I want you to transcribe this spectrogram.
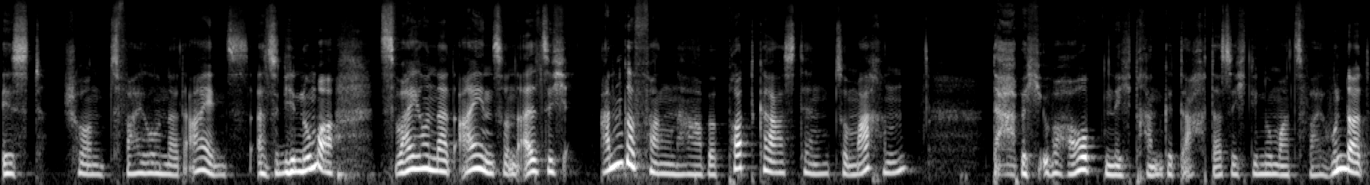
ist schon 201, also die Nummer 201. Und als ich angefangen habe, Podcasting zu machen, da habe ich überhaupt nicht dran gedacht, dass ich die Nummer 200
